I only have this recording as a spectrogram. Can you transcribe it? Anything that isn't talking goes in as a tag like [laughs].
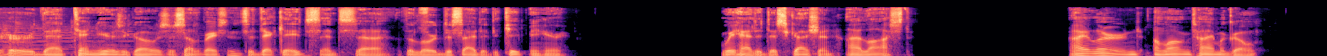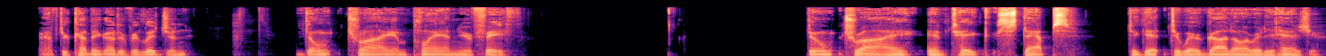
you heard that 10 years ago was a celebration. It's a decade since uh, the Lord decided to keep me here. We had a discussion. I lost. I learned a long time ago, after coming out of religion, don't try and plan your faith. Don't try and take steps to get to where God already has you.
